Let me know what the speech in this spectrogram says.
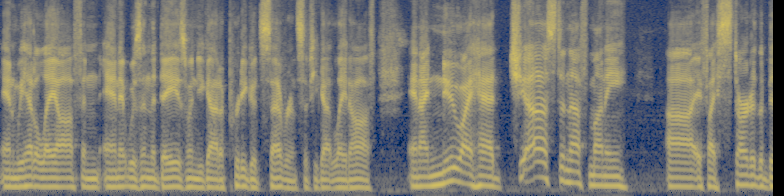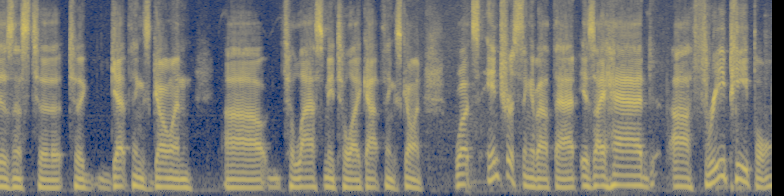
And we had a layoff and and it was in the days when you got a pretty good severance if you got laid off. And I knew I had just enough money uh, if I started the business to to get things going uh, to last me till I got things going. What's interesting about that is I had uh, three people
